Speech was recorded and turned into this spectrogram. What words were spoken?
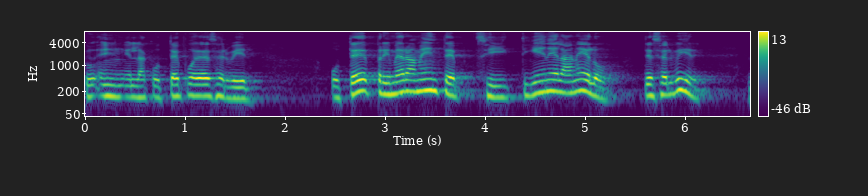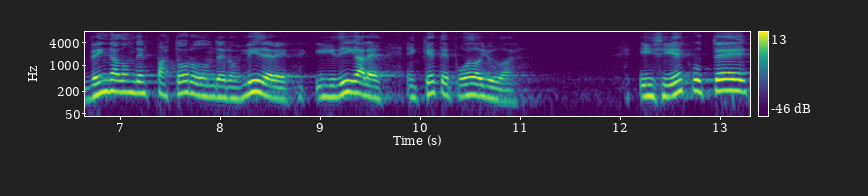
en, las que usted puede servir. Usted primeramente, si tiene el anhelo, de servir, venga donde el pastor o donde los líderes y dígale en qué te puedo ayudar. Y si es que usted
